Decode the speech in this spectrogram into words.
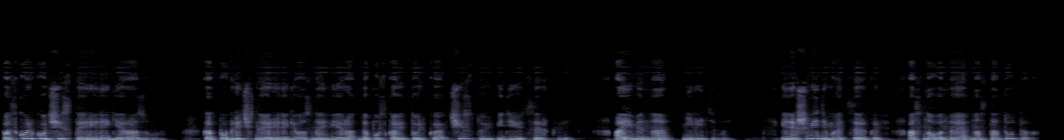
Поскольку чистая религия разума как публичная религиозная вера допускает только чистую идею церкви, а именно невидимой, и лишь видимая церковь, основанная на статутах,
